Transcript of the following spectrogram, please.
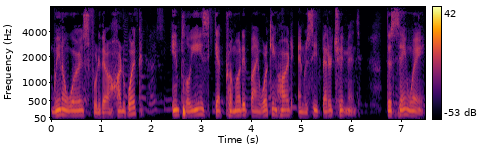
win awards for their hard work, employees get promoted by working hard and receive better treatment. The same way,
